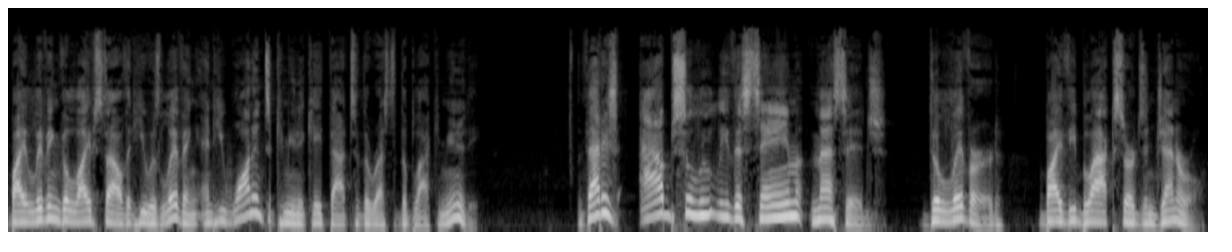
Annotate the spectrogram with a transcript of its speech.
by living the lifestyle that he was living. And he wanted to communicate that to the rest of the black community. That is absolutely the same message delivered by the black surgeon general.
